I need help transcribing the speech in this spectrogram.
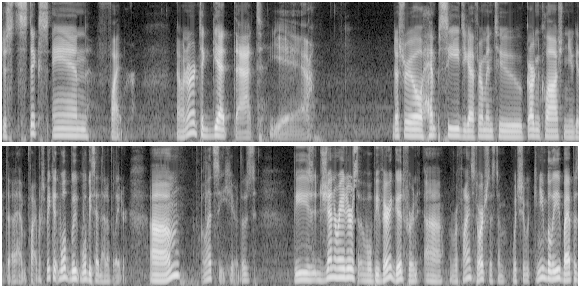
just sticks and fiber. Now, in order to get that, yeah, Industrial hemp seeds, you gotta throw them into garden cloche, and you get the hemp fibers. We could, we'll, we'll be setting that up later. Um, but let's see here. Those, these generators will be very good for a uh, refined storage system. Which can you believe? By epi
